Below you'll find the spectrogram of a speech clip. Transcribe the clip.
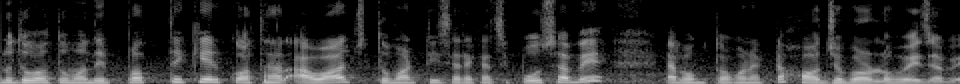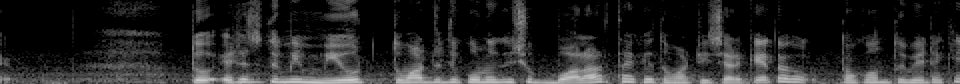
নতুবা তোমাদের প্রত্যেকের কথার আওয়াজ তোমার টিচারের কাছে পৌঁছাবে এবং তখন একটা হজবরল হয়ে যাবে। তো এটা যদি তুমি মিউট তোমার যদি কোনো কিছু বলার থাকে তোমার টিচারকে তখন তুমি এটাকে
